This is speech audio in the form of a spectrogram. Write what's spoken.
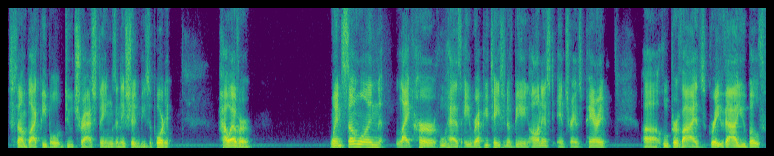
Some black people do trash things and they shouldn't be supported. However, when someone like her, who has a reputation of being honest and transparent, uh, who provides great value both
